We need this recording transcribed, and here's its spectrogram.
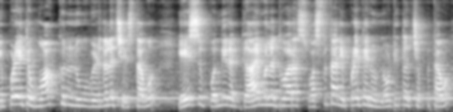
ఎప్పుడైతే వాక్కును నువ్వు విడుదల చేస్తావో యేసు పొందిన గాయముల ద్వారా స్వస్థతని ఎప్పుడైతే నువ్వు నోటితో చెప్తావో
